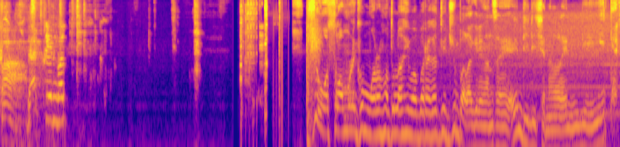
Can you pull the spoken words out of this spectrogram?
Pak, datin kau. Yo, Assalamualaikum warahmatullahi wabarakatuh Jumpa lagi dengan saya Andy di channel Andy Tech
